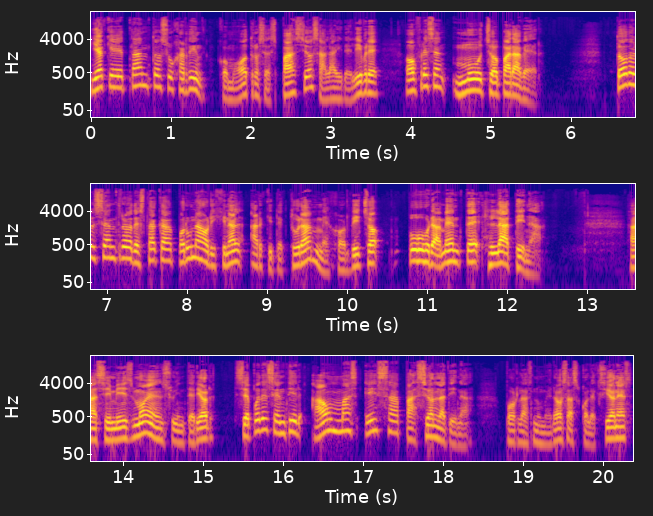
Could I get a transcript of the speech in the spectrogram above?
ya que tanto su jardín como otros espacios al aire libre ofrecen mucho para ver. Todo el centro destaca por una original arquitectura, mejor dicho, puramente latina. Asimismo, en su interior se puede sentir aún más esa pasión latina por las numerosas colecciones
